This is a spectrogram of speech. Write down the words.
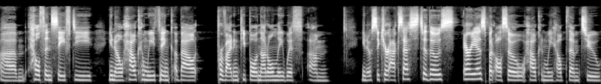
um, health and safety. You know, how can we think about providing people not only with, um, you know, secure access to those areas, but also how can we help them to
